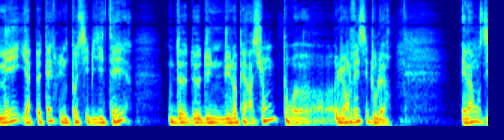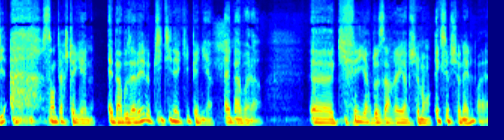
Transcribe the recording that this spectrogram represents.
Mais il y a peut-être une possibilité de- de- d'une d'une opération pour euh, lui enlever ses douleurs. Et là, on se dit, ah, sans Ter Stegen. Eh ben, vous avez le petit Inaki Peña. Eh ben, voilà. Euh, qui fait hier deux arrêts absolument exceptionnels, Voilà.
